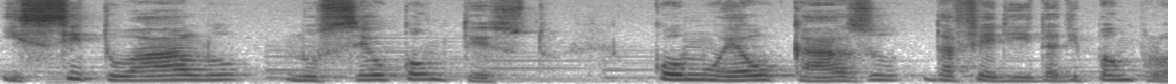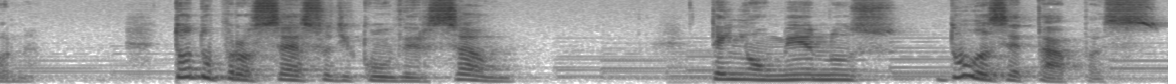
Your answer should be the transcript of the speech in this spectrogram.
e situá-lo no seu contexto, como é o caso da ferida de Pamplona. Todo o processo de conversão tem ao menos duas etapas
